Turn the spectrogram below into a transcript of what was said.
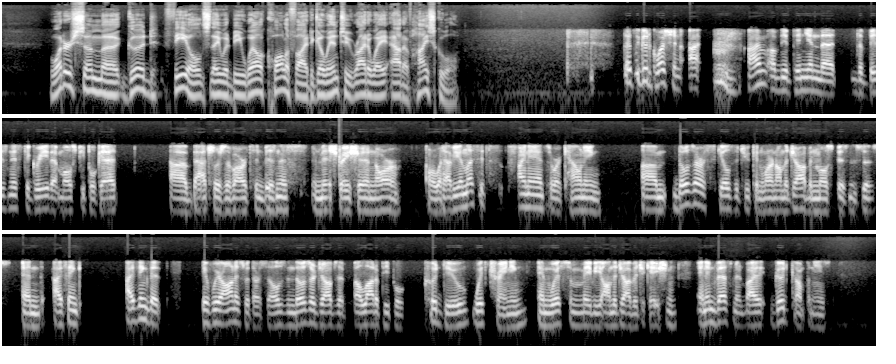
what are some uh, good fields they would be well qualified to go into right away out of high school? That's a good question. I, I'm of the opinion that the business degree that most people get, uh, bachelor's of arts in business administration or or what have you, unless it's finance or accounting, um, those are skills that you can learn on the job in most businesses. And I think I think that if we're honest with ourselves, then those are jobs that a lot of people could do with training and with some maybe on the job education and investment by good companies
